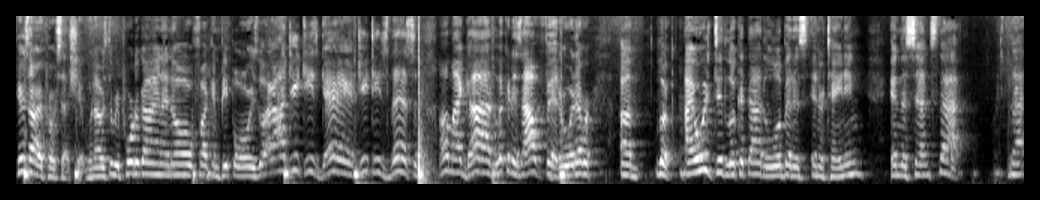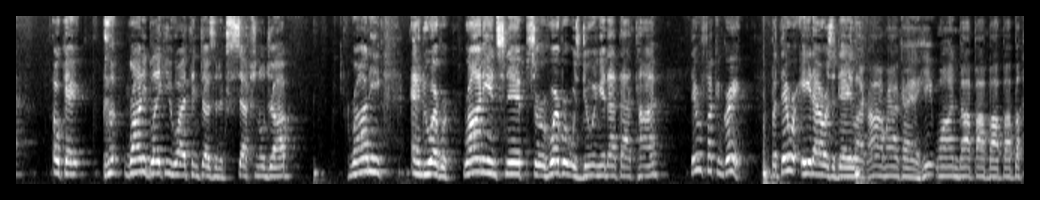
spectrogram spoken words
here's how I approach that shit. When I was the reporter guy, and I know fucking people always go like, ah, GT's gay and GT's this, and oh my god, look at his outfit or whatever. Um, look, I always did look at that a little bit as entertaining in the sense that that okay, Ronnie Blakey, who I think does an exceptional job. Ronnie and whoever, Ronnie and Snips or whoever was doing it at that time, they were fucking great. But they were eight hours a day, like, oh, okay, heat one, blah, blah, blah, blah, blah.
